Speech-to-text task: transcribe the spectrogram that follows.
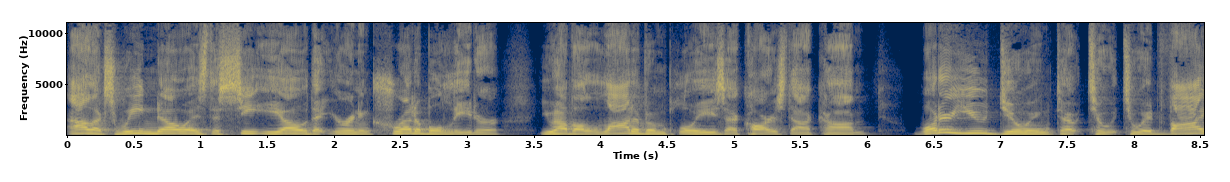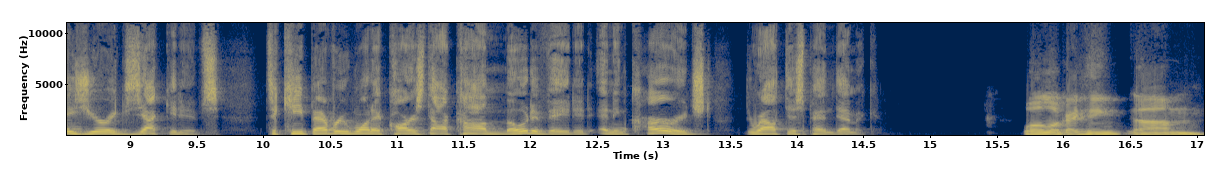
Alex, we know as the CEO that you're an incredible leader. You have a lot of employees at cars.com. What are you doing to, to, to advise your executives to keep everyone at cars.com motivated and encouraged throughout this pandemic? Well, look, I think, um,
